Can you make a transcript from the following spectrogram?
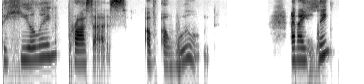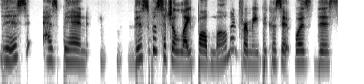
The healing process of a wound. And I think this has been, this was such a light bulb moment for me because it was this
